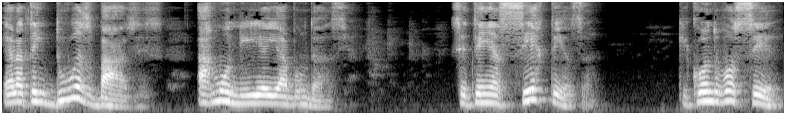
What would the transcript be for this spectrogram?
Ela tem duas bases: harmonia e abundância. Você tenha certeza que quando você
